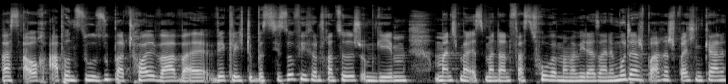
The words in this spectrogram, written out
Was auch ab und zu super toll war, weil wirklich, du bist hier so viel von Französisch umgeben und manchmal ist man dann fast froh, wenn man mal wieder seine Muttersprache sprechen kann.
